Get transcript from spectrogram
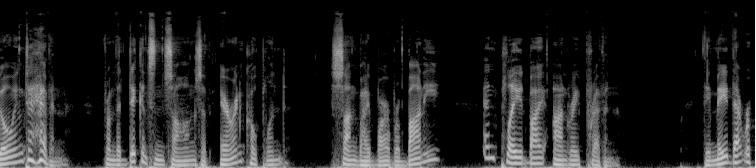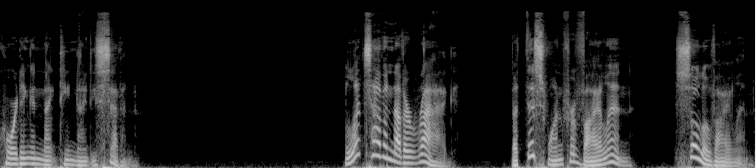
Going to Heaven from the Dickinson songs of Aaron Copland, sung by Barbara Bonney and played by Andre Previn. They made that recording in 1997. Let's have another rag, but this one for violin, solo violin.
